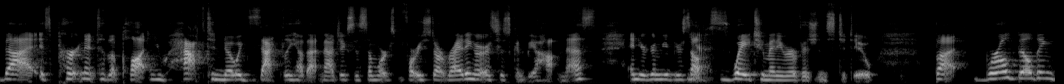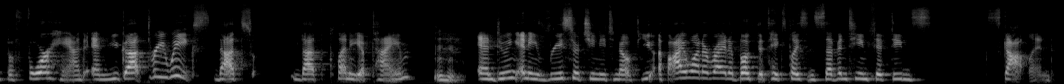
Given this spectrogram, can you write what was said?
that is pertinent to the plot you have to know exactly how that magic system works before you start writing or it's just going to be a hot mess and you're going to give yourself yes. way too many revisions to do but world building beforehand and you got 3 weeks that's that's plenty of time mm-hmm. and doing any research you need to know if you if i want to write a book that takes place in 1715 scotland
